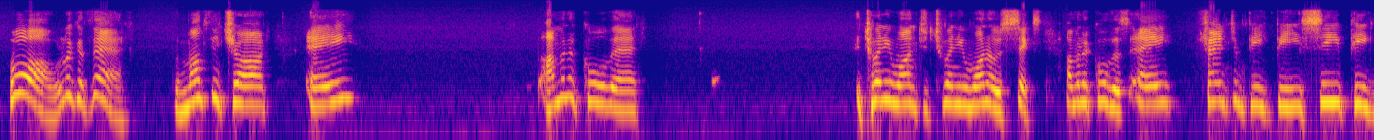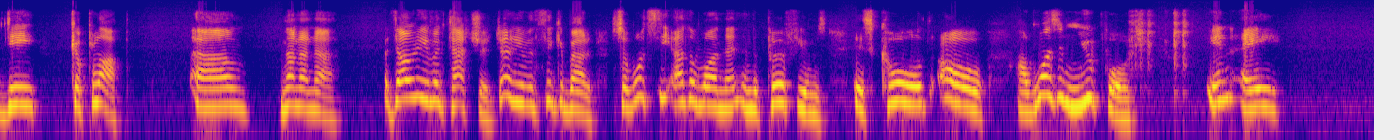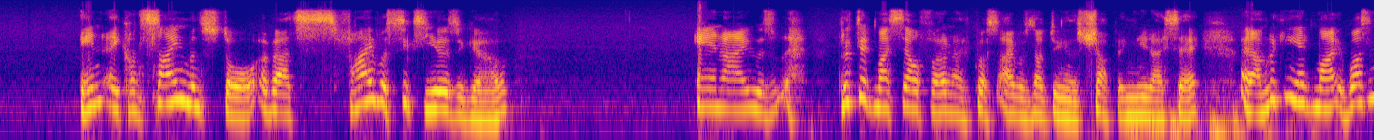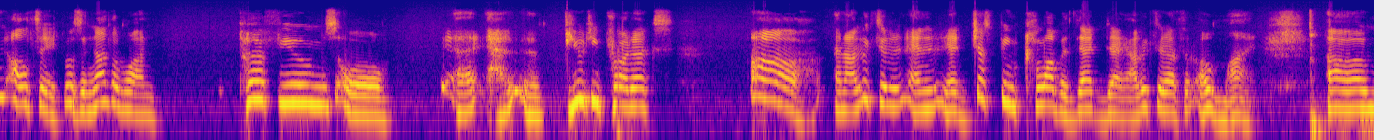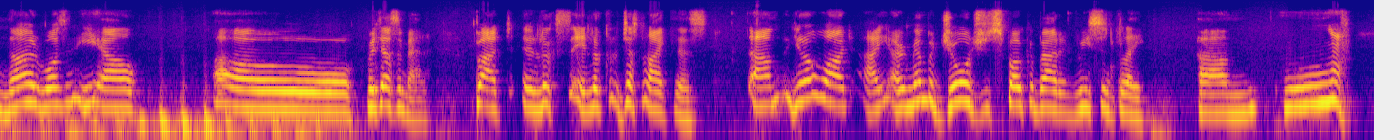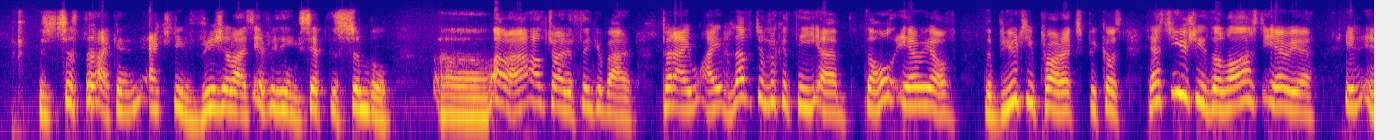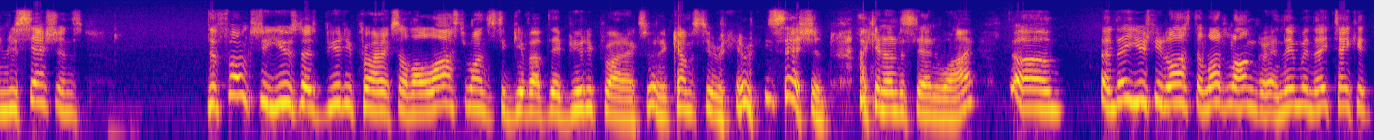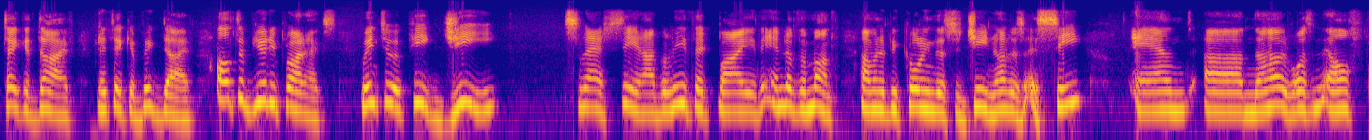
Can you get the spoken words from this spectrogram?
Whoa! Look at that. The monthly chart. A. I'm going to call that 21 to 2106. I'm going to call this A, Phantom Peak B, C, Peak D, Kaplop. Um, no, no, no. Don't even touch it. Don't even think about it. So what's the other one that in the perfumes is called? Oh, I was in Newport in a in a consignment store about five or six years ago, and I was looked at my cell phone. Of course, I was not doing the shopping, need I say? And I'm looking at my. It wasn't Ulta. It was another one, perfumes or uh, uh, beauty products. Oh, and I looked at it, and it had just been clobbered that day. I looked at it, I thought, oh my. Um, no, it wasn't EL. Oh, it doesn't matter. But it looks, it looked just like this. Um, you know what? I, I, remember George spoke about it recently. Um, it's just that I can actually visualize everything except the symbol. Uh, I'll try to think about it. But I, I love to look at the uh, the whole area of the beauty products because that's usually the last area in, in recessions. The folks who use those beauty products are the last ones to give up their beauty products when it comes to recession. I can understand why. Um, and they usually last a lot longer. And then when they take it, take a dive, they take a big dive. Ulta Beauty Products went to a peak G slash C, and I believe that by the end of the month, I'm going to be calling this a G, not as a C. And uh, no, it wasn't ELF,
